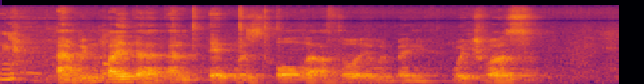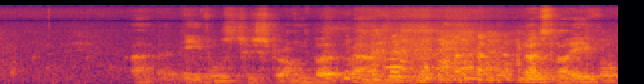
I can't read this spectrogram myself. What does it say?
and we played there and it was all that I thought it would be, which was uh, evil's too strong, but um, no, it's not evil.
